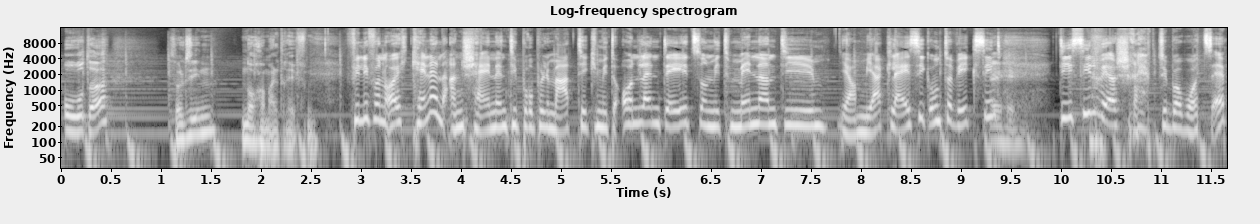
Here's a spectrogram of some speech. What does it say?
oder soll sie ihn noch einmal treffen? Viele von euch kennen anscheinend die Problematik mit Online-Dates und mit Männern, die ja mehrgleisig unterwegs sind. Hey. Die Silvia schreibt über WhatsApp,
